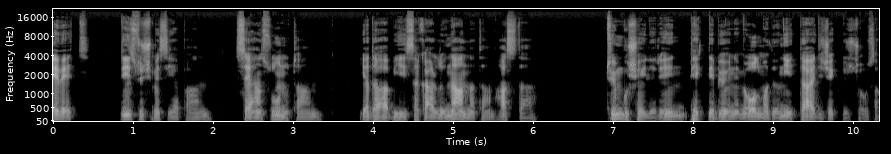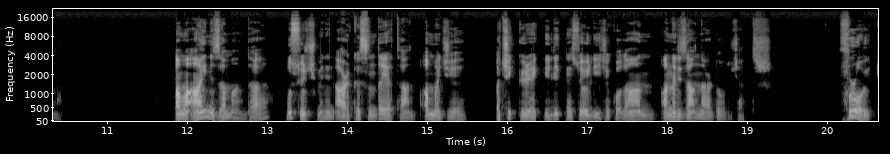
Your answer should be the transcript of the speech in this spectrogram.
Evet, dil suçmesi yapan, seansı unutan ya da bir sakarlığını anlatan hasta tüm bu şeylerin pek de bir önemi olmadığını iddia edecektir çoğu zaman. Ama aynı zamanda bu sürçmenin arkasında yatan amacı açık yüreklilikle söyleyecek olan analizanlarda olacaktır. Freud,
